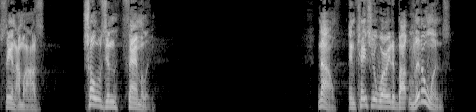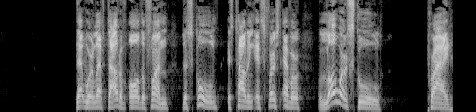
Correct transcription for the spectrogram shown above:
Sayama's chosen family. Now, in case you're worried about little ones that were left out of all the fun, the school is touting its first ever lower school pride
